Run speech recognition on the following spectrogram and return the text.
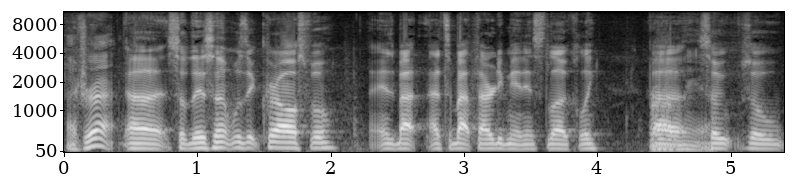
That's right. Uh, so this hunt was at Crossville. It's about that's about thirty minutes, luckily. Uh, yeah. So so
